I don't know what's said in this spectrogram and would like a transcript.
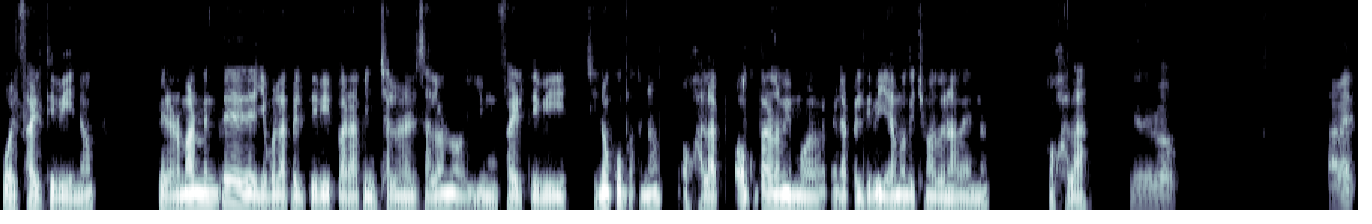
o el Fire TV, ¿no? Pero normalmente llevo el Apple TV para pincharlo en el salón o- y un Fire TV, si no ocupa, ¿no? Ojalá ocupara lo mismo el Apple TV, ya lo hemos dicho más de una vez, ¿no? Ojalá. Desde luego. A ver.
